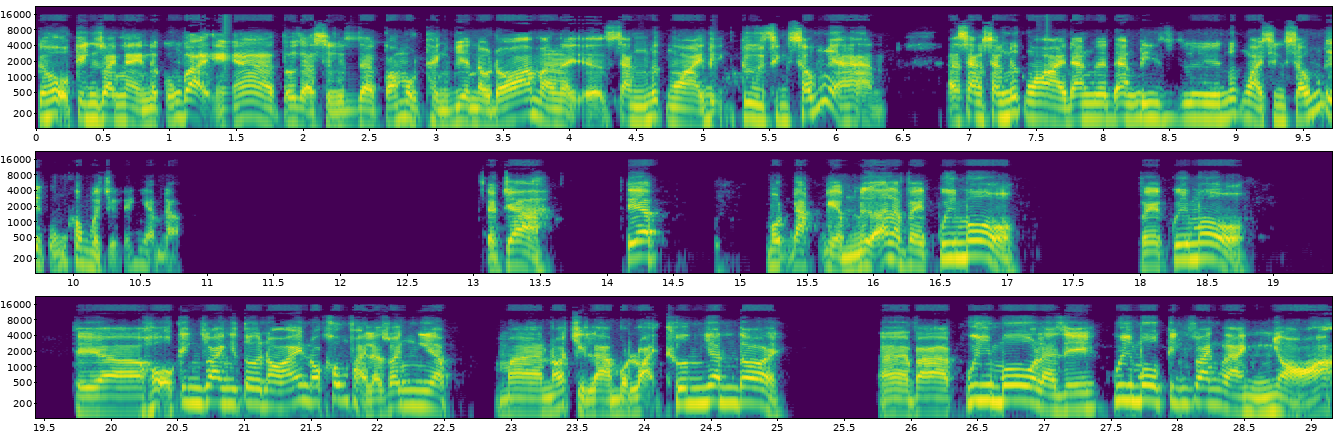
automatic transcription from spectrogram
Cái hộ kinh doanh này nó cũng vậy nhá. tôi giả sử giờ có một thành viên nào đó mà lại ờ, sang nước ngoài định cư sinh sống chẳng hạn. À, sang sang nước ngoài đang đang đi nước ngoài sinh sống thì cũng không phải chịu trách nhiệm đâu. Được chưa? Tiếp. Một đặc điểm nữa là về quy mô. Về quy mô. Thì uh, hộ kinh doanh như tôi nói nó không phải là doanh nghiệp mà nó chỉ là một loại thương nhân thôi. À, và quy mô là gì? Quy mô kinh doanh là nhỏ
